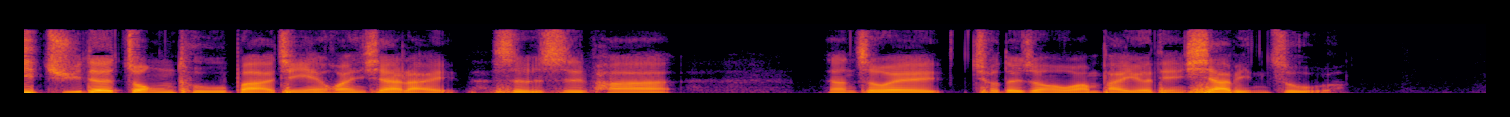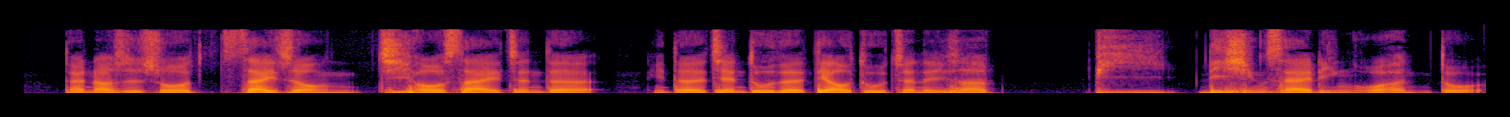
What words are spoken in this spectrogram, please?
一局的中途把金野换下来，是不是怕让这位球队中的王牌有点下柄住？但老实说，在这种季后赛，真的你的监督的调度真的要。比例行赛灵活很多，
